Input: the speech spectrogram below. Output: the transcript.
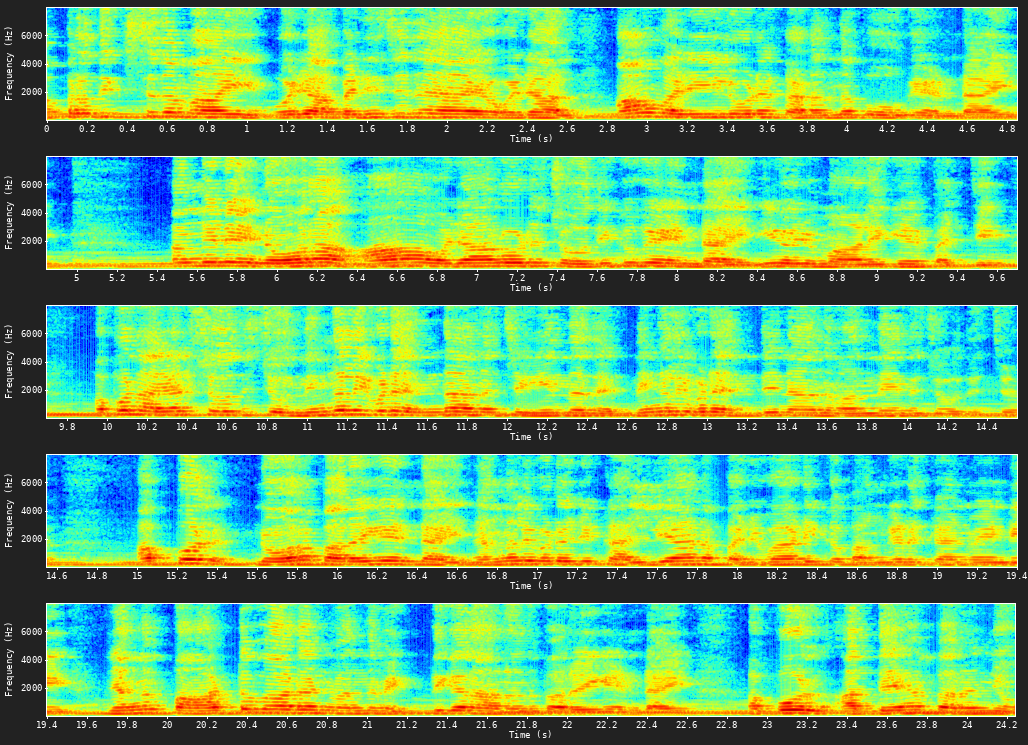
അപ്രതീക്ഷിതമായി ഒരു അപരിചിതനായ ഒരാൾ ആ വഴിയിലൂടെ കടന്നു പോവുകയുണ്ടായി അങ്ങനെ നോറ ആ ഒരാളോട് ചോദിക്കുകയുണ്ടായി ഈ ഒരു മാളികയെ പറ്റി. അപ്പോൾ അയാൾ ചോദിച്ചു നിങ്ങൾ ഇവിടെ എന്താണ് ചെയ്യുന്നത്? നിങ്ങൾ ഇവിടെ എന്തിനാണ് വന്നതെന്ന് ചോദിച്ചു. അപ്പോൾ നോറ പറയുകയുണ്ടായി ഞങ്ങൾ ഇവിടെ ഒരു കല്യാണ പരിപാടിക്ക് പങ്കെടുക്കാൻ വേണ്ടി ഞങ്ങൾ പാട്ടുപാടാൻ വന്ന വ്യക്തികളാണെന്ന് പറയുകയുണ്ടായി. അപ്പോൾ അദ്ദേഹം പറഞ്ഞു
